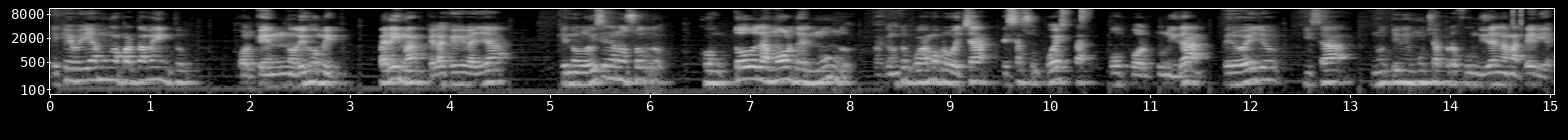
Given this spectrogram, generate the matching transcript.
es que veíamos un apartamento, porque nos dijo mi prima, que es la que vive allá, que nos lo dicen a nosotros con todo el amor del mundo, para que nosotros podamos aprovechar esa supuesta oportunidad. Pero ellos quizá no tienen mucha profundidad en la materia.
